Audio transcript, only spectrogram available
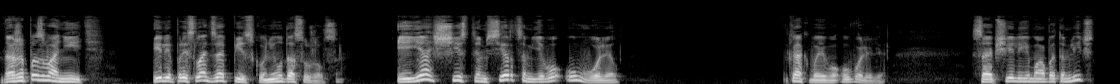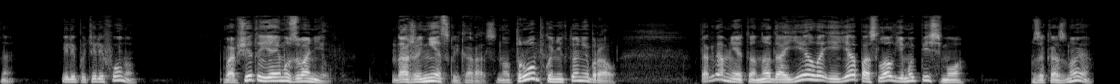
«Даже позвонить или прислать записку не удосужился. И я с чистым сердцем его уволил». «Как вы его уволили? Сообщили ему об этом лично или по телефону?» «Вообще-то я ему звонил, даже несколько раз, но трубку никто не брал». Тогда мне это надоело, и я послал ему письмо. Заказное?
